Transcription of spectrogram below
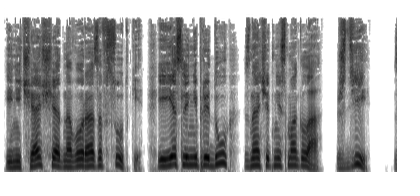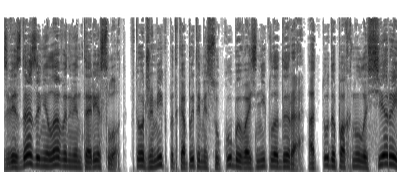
И не чаще одного раза в сутки. И если не приду, значит, не смогла. Жди». Звезда заняла в инвентаре слот. В тот же миг под копытами суккубы возникла дыра. Оттуда пахнуло серой,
